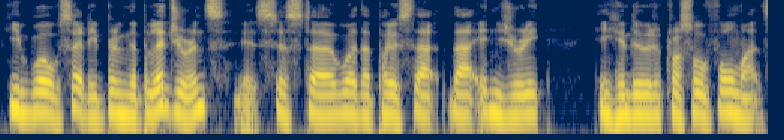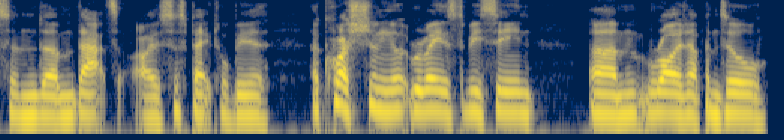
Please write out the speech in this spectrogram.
he will certainly bring the belligerence. It's just uh, whether post that that injury he can do it across all formats, and um, that I suspect will be a, a, question that remains to be seen um, right up until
